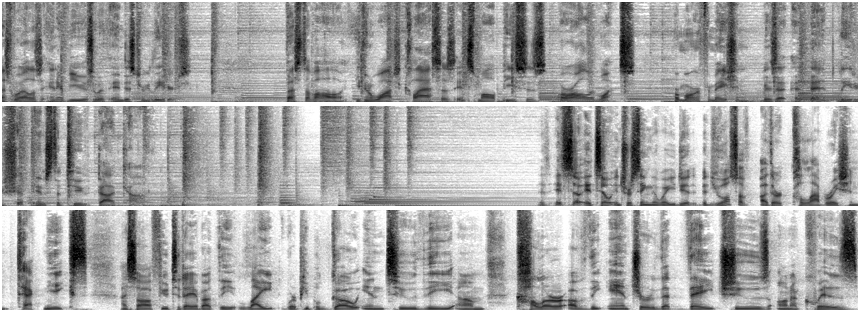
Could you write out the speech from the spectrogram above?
as well as interviews with industry leaders. Best of all, you can watch classes in small pieces or all at once. For more information, visit eventleadershipinstitute.com. It's so it's so interesting the way you do it, but you also have other collaboration techniques. I saw a few today about the light, where people go into the um, color of the answer that they choose on a quiz.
